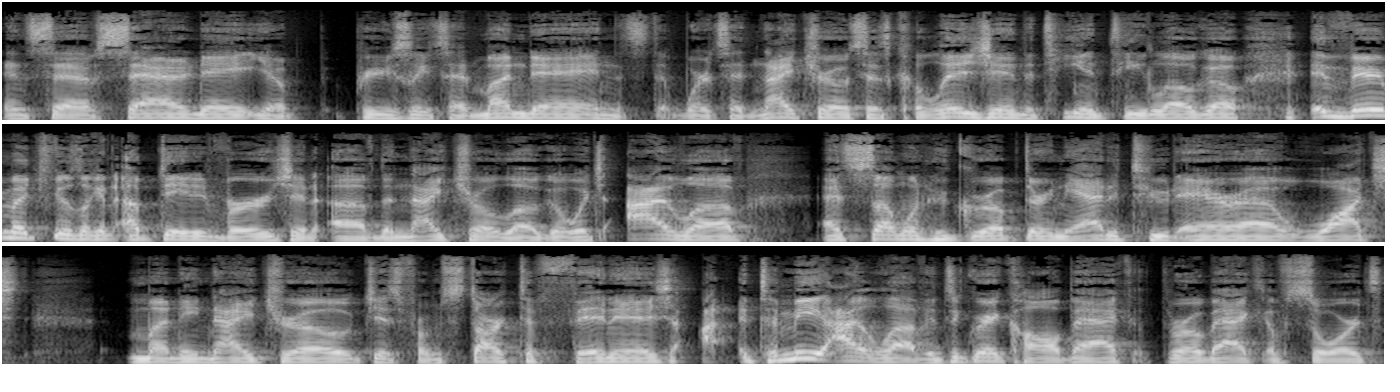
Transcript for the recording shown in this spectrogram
instead of Saturday, you know, previously it said Monday and it's where it said Nitro, it says Collision, the TNT logo. It very much feels like an updated version of the Nitro logo, which I love as someone who grew up during the Attitude Era, watched Monday Nitro just from start to finish. I, to me, I love it. It's a great callback, throwback of sorts.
